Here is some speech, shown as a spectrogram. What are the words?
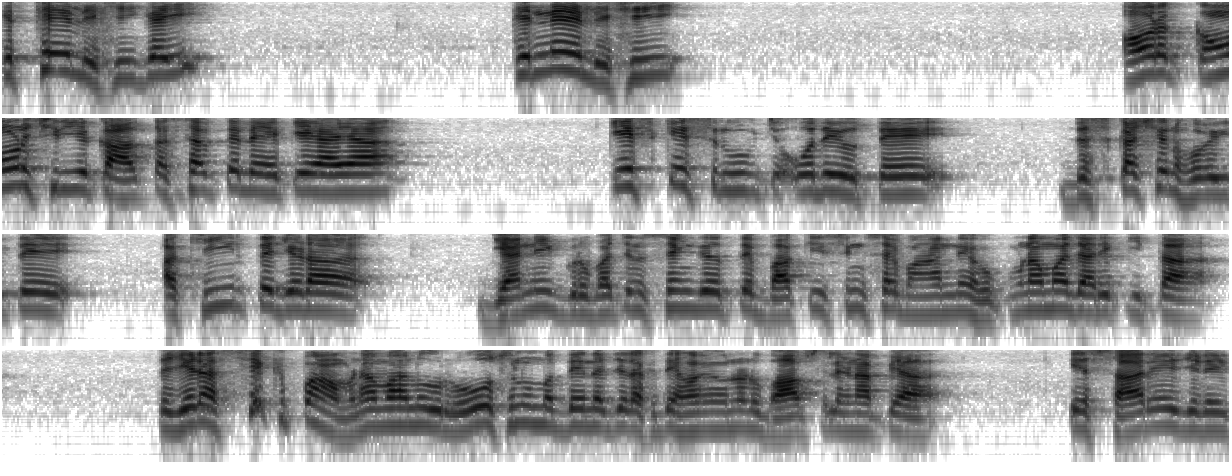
ਕਿੱਥੇ ਲਿਖੀ ਗਈ, ਕਿੰਨੇ ਲਿਖੀ, ਔਰ ਕੌਣ ਸ਼੍ਰੀ ਅਕਾਲ ਤਖਤ ਸਾਹਿਬ ਤੇ ਲੈ ਕੇ ਆਇਆ ਕਿਸ ਕਿਸ ਰੂਪ ਚ ਉਹਦੇ ਉੱਤੇ ਡਿਸਕਸ਼ਨ ਹੋਈ ਤੇ ਅਖੀਰ ਤੇ ਜਿਹੜਾ ਗਿਆਨੀ ਗੁਰਬਚਨ ਸਿੰਘ ਤੇ ਬਾਕੀ ਸਿੰਘ ਸਹਿਬਾਨ ਨੇ ਹੁਕਮਨਾਮਾ ਜਾਰੀ ਕੀਤਾ ਤੇ ਜਿਹੜਾ ਸਿੱਖ ਭਾਵਨਾਵਾਂ ਨੂੰ, ਰੋਸ ਨੂੰ ਮੱਦੇਨਜ਼ਰ ਰੱਖਦੇ ਹੋਏ ਉਹਨਾਂ ਨੂੰ ਵਾਪਸ ਲੈਣਾ ਪਿਆ, ਇਹ ਸਾਰੇ ਜਿਹੜੇ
